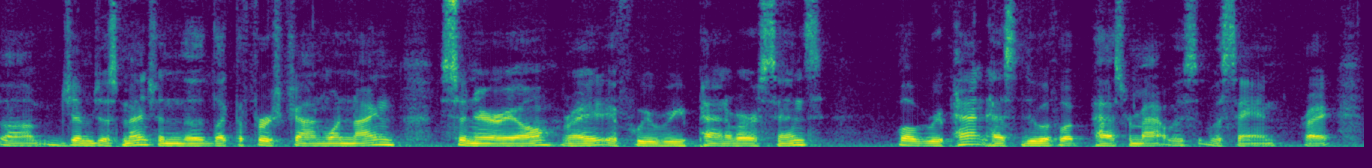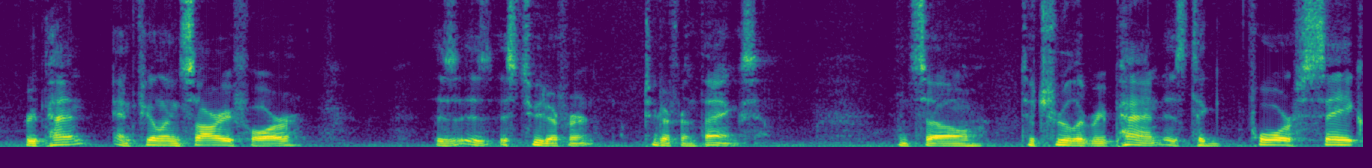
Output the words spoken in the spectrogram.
um, Jim just mentioned, the, like the First John one nine scenario, right? If we repent of our sins, well, repent has to do with what Pastor Matt was was saying, right? Repent and feeling sorry for is, is, is two different two different things, and so to truly repent is to forsake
